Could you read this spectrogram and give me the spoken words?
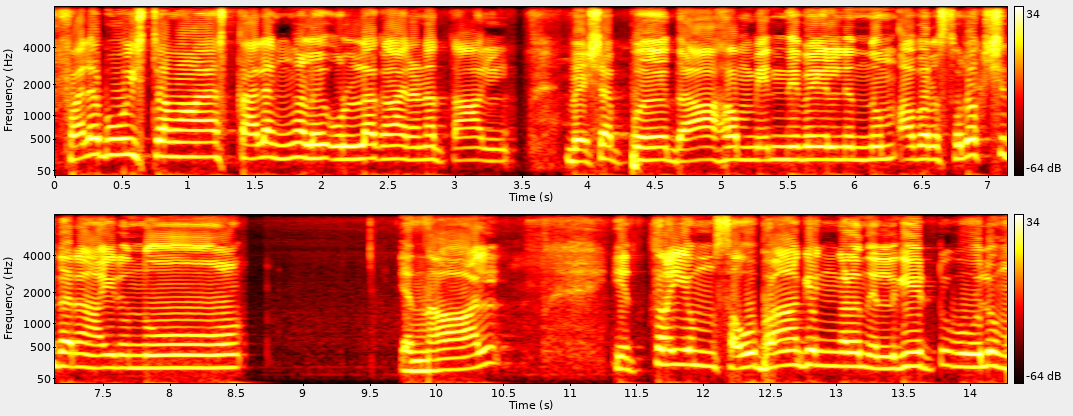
ഫലഭൂയിഷ്ടമായ സ്ഥലങ്ങൾ ഉള്ള കാരണത്താൽ വിശപ്പ് ദാഹം എന്നിവയിൽ നിന്നും അവർ സുരക്ഷിതരായിരുന്നു. എന്നാൽ ഇത്രയും സൗഭാഗ്യങ്ങൾ നൽകിയിട്ട് പോലും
